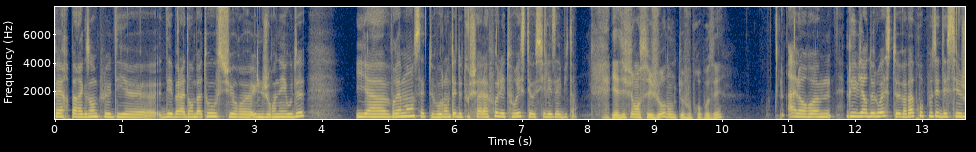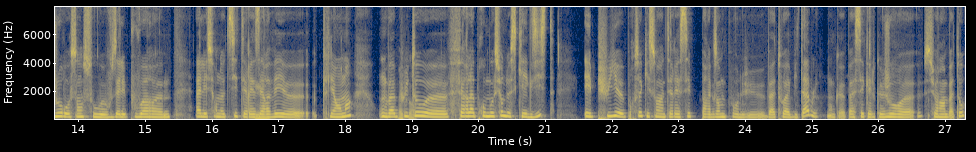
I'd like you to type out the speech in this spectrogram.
faire par exemple des, euh, des balades en bateau sur euh, une journée ou deux, il y a vraiment cette volonté de toucher à la fois les touristes et aussi les habitants. Il y a différents séjours donc que vous proposez? Alors, euh, Rivière de l'Ouest va pas proposer des séjours au sens où vous allez pouvoir aller sur notre site et réserver mmh. clé en main. On va plutôt faire la promotion de ce qui existe. Et puis, pour ceux qui sont intéressés, par exemple, pour du bateau habitable, donc passer quelques jours sur un bateau,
